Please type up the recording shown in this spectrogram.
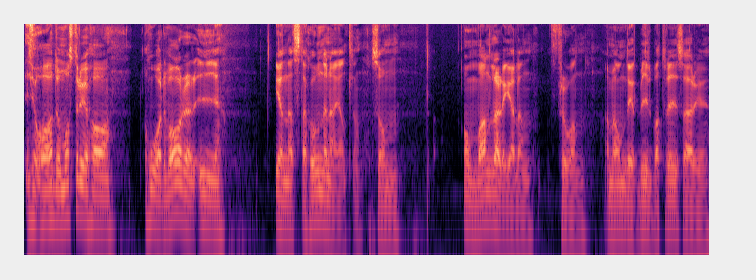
Ja, då måste du ju ha hårdvaror i elnätsstationerna egentligen. Som omvandlar elen från, ja, men om det är ett bilbatteri så är det ju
